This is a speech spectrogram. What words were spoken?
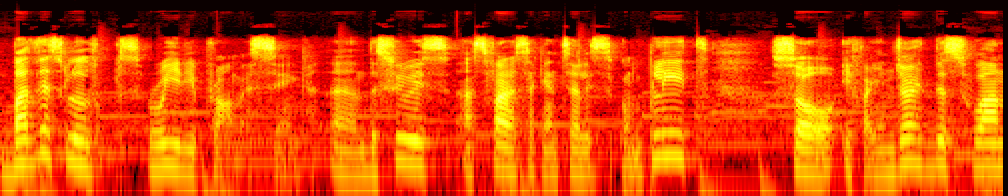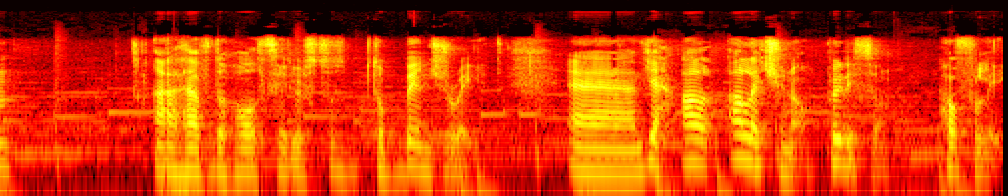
But this looks really promising. Uh, the series, as far as I can tell, is complete. So if I enjoyed this one, I'll have the whole series to, to binge read. And yeah, I'll, I'll let you know pretty soon, hopefully.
